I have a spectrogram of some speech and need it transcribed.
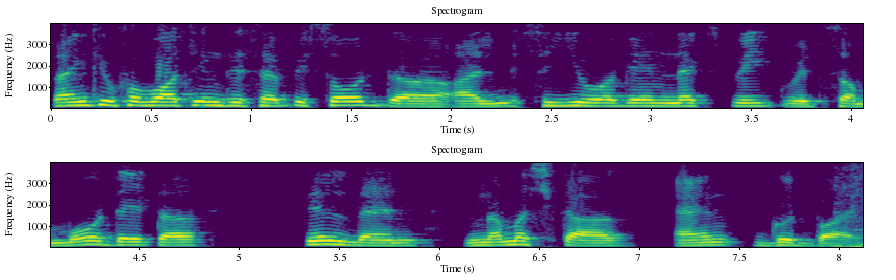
Thank you for watching this episode. Uh, I'll see you again next week with some more data. Till then, namaskar and goodbye.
